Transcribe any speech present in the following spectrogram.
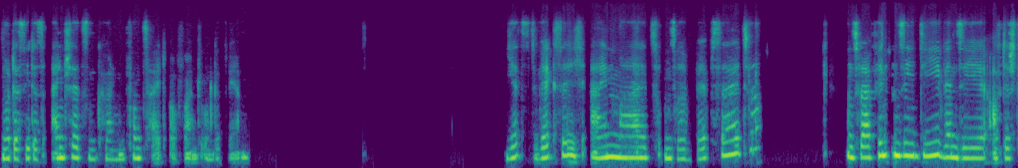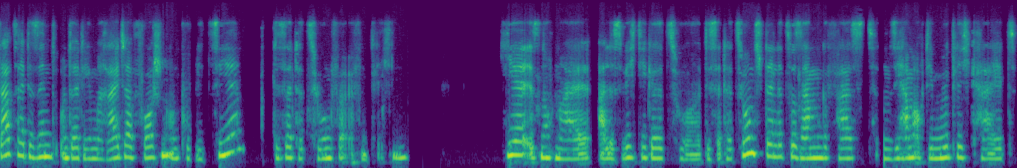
Nur, dass Sie das einschätzen können vom Zeitaufwand ungefähr. Jetzt wechsle ich einmal zu unserer Webseite. Und zwar finden Sie die, wenn Sie auf der Startseite sind, unter dem Reiter Forschen und Publizieren, Dissertation veröffentlichen. Hier ist nochmal alles Wichtige zur Dissertationsstelle zusammengefasst. Sie haben auch die Möglichkeit,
